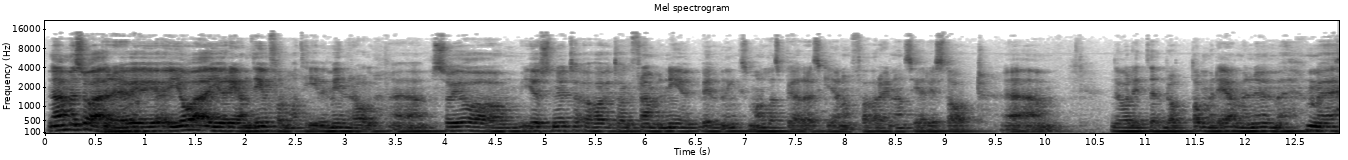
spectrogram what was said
Nej men så är det. Jag är ju rent informativ i min roll. Eh, Så jag, just nu har vi tagit fram en ny utbildning som alla spelare ska genomföra innan seriestart. Eh, Det var lite bråttom med det men nu med, med,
